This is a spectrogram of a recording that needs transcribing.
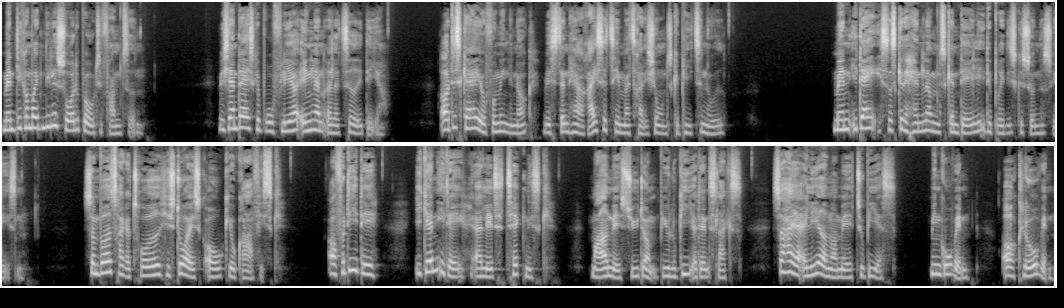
men de kommer i den lille sorte bog til fremtiden. Hvis jeg en dag skal bruge flere England-relaterede idéer. Og det skal jeg jo formentlig nok, hvis den her rejsetema-tradition skal blive til noget. Men i dag så skal det handle om en skandale i det britiske sundhedsvæsen, som både trækker tråde historisk og geografisk. Og fordi det igen i dag er lidt teknisk, meget med sygdom, biologi og den slags, så har jeg allieret mig med Tobias, min gode ven og kloge ven.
